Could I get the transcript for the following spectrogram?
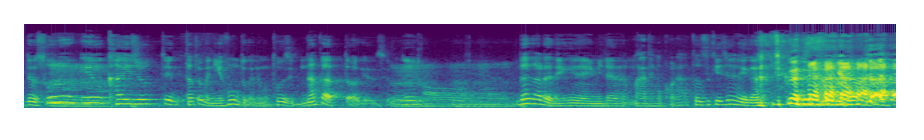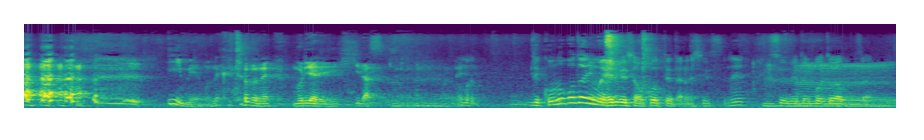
でもそういう会場って例えば日本とかでも当時なかったわけですよね、うん。あだからできないみたいな。まあでもこれ後付けじゃねえかなって感じだけいい面をねちょっとね無理やり引き出す。ねど、まあ、でこのことにもエルヴィスは怒ってたらしいですね。全て断ってたうん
